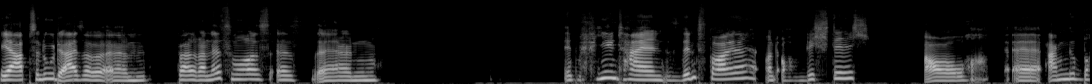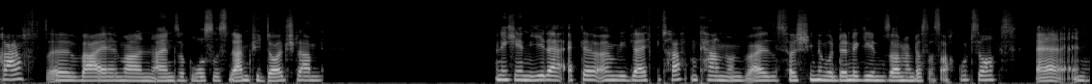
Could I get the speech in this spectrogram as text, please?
Ja, absolut. Also ähm, Föderalismus ist ähm, in vielen Teilen sinnvoll und auch wichtig, auch äh, angebracht, äh, weil man ein so großes Land wie Deutschland nicht in jeder Ecke irgendwie gleich betrachten kann und weil es verschiedene Modelle geben soll und das ist auch gut so. Äh, in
